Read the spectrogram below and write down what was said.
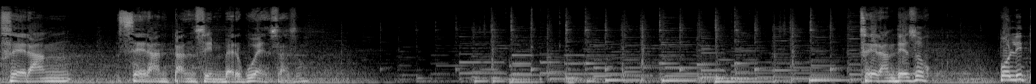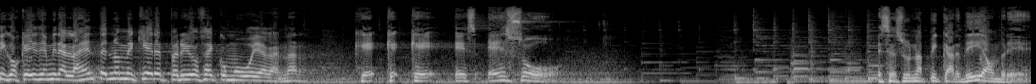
Serán, serán tan sinvergüenzas. Serán de esos políticos que dicen, mira, la gente no me quiere, pero yo sé cómo voy a ganar. ¿Qué, qué, qué es eso? Esa es una picardía, hombre.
